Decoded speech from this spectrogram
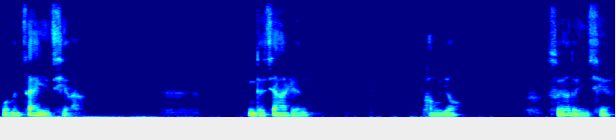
我们在一起了，你的家人、朋友，所有的一切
